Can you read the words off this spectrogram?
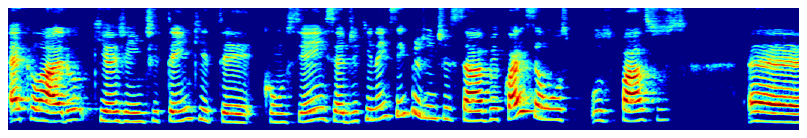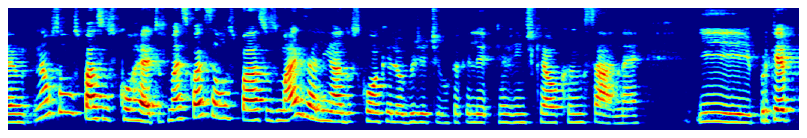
é claro que a gente tem que ter consciência de que nem sempre a gente sabe quais são os, os passos é, não são os passos corretos, mas quais são os passos mais alinhados com aquele objetivo que, aquele, que a gente quer alcançar, né? E porque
